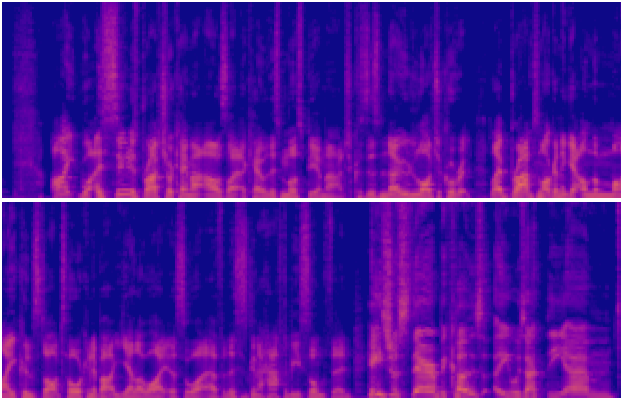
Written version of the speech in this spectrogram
I well, as soon as Bradshaw came out, I was like, okay, well, this must be a match because there's no logical. Ri- like, Brad's not going to get on the mic and start talking about yellowitis or whatever. This is going to have to be something. He's just there because he was at the um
